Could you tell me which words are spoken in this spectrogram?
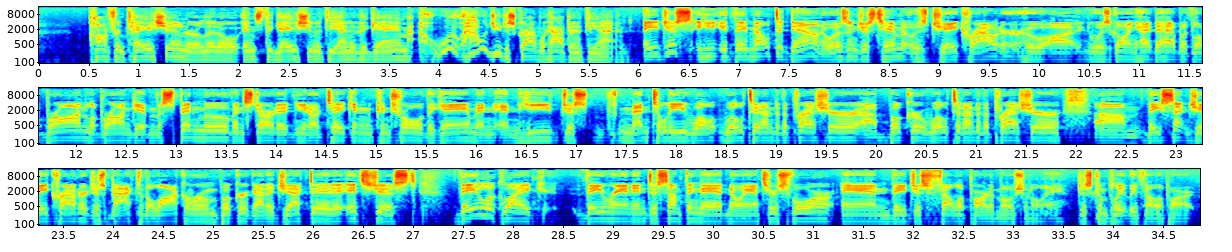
confrontation or a little instigation at the end of the game. How would you describe what happened at the end? He just he they melted down. It wasn't just him; it was Jae Crowder who uh, was going head to head with LeBron. LeBron gave him a spin move and started, you know, taking control of the game, and and he just mentally wel- wilted under the pressure. Uh, Booker wilted under the pressure. Um, they sent Jae Crowder just back to the locker room. Booker got ejected. It's just they look like they ran into something they had no answers for, and they just fell apart emotionally. Just completely fell apart.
